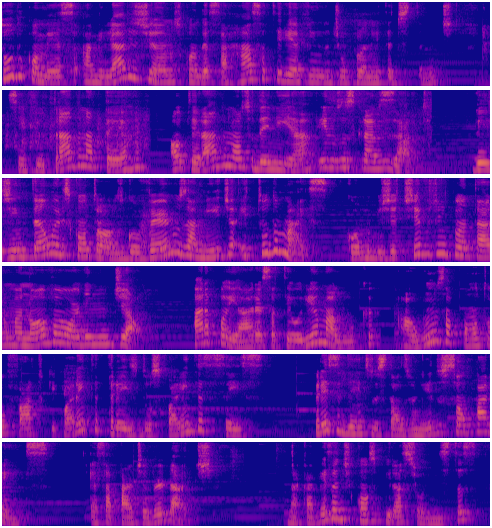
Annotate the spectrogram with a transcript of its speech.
Tudo começa há milhares de anos quando essa raça teria vindo de um planeta distante, se infiltrado na Terra, alterado nosso DNA e nos escravizado. Desde então, eles controlam os governos, a mídia e tudo mais, com o objetivo de implantar uma nova ordem mundial. Para apoiar essa teoria maluca, alguns apontam o fato que 43 dos 46 presidentes dos Estados Unidos são parentes. Essa parte é verdade. Na cabeça de conspiracionistas,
